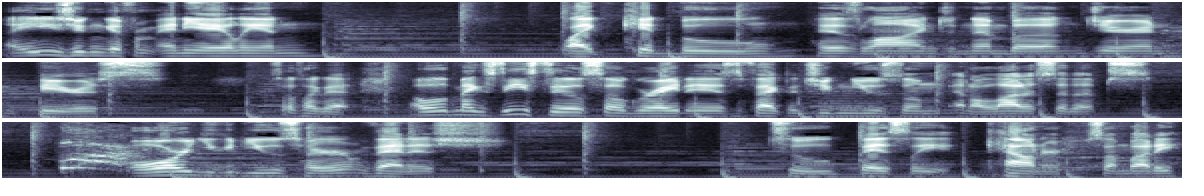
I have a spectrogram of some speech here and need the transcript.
Now, these you can get from any alien, like Kid Buu, his line, Janemba, Jiren, Beerus, stuff like that. What makes these steals so great is the fact that you can use them in a lot of setups. Or you could use her Vanish to basically counter somebody.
